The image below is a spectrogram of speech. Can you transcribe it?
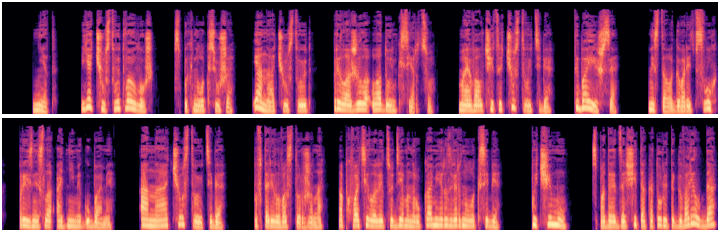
«Нет. Я чувствую твою ложь», — вспыхнула Ксюша. И она чувствует. Приложила ладонь к сердцу. Моя волчица чувствует тебя. Ты боишься. Не стала говорить вслух, произнесла одними губами. Она чувствует тебя, повторила восторженно, обхватила лицо демона руками и развернула к себе. Почему? Спадает защита, о которой ты говорил, да?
